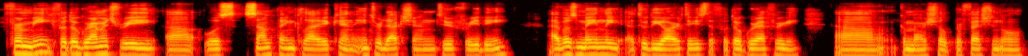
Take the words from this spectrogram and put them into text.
for me, photogrammetry uh, was something like an introduction to 3D. I was mainly a 2D artist, a photography uh, commercial professional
